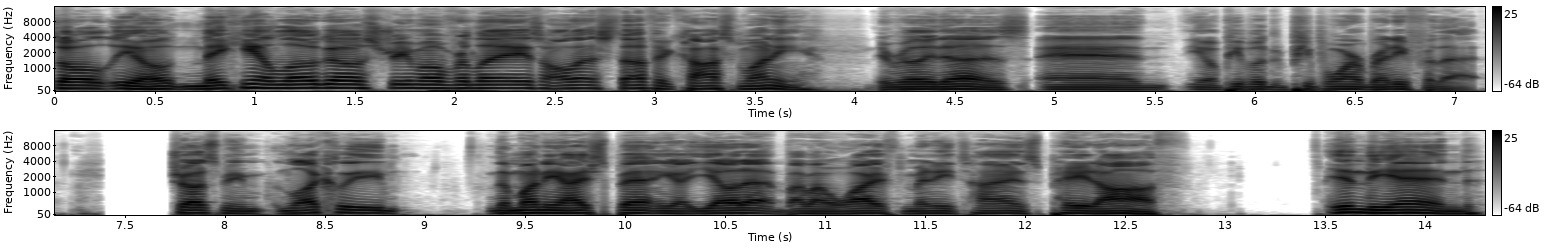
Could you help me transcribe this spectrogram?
So you know making a logo stream overlays all that stuff it costs money. It really does. And you know people people aren't ready for that. Trust me luckily the money i spent and got yelled at by my wife many times paid off. In the end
